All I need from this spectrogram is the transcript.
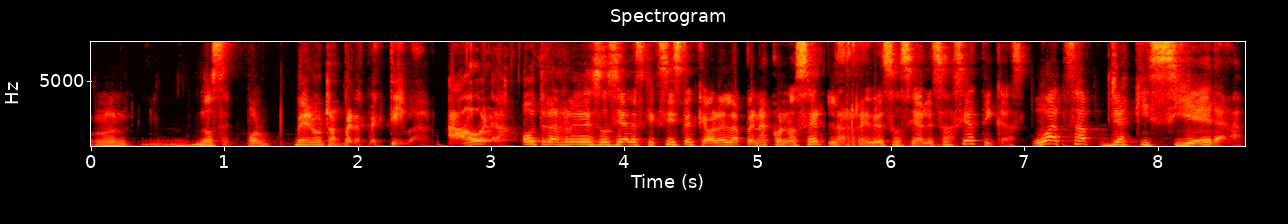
No, no sé, por ver otra perspectiva. Ahora, otras redes sociales que existen que vale la pena conocer, las redes sociales asiáticas. WhatsApp ya quisiera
